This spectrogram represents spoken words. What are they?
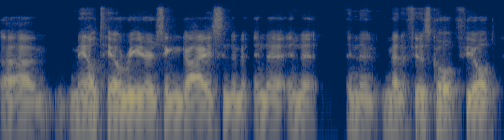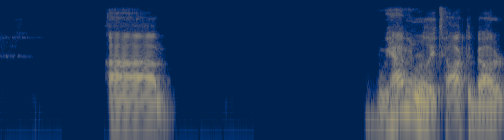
um, male tail readers, and guys in the in the in the in the metaphysical field. Um, we haven't really talked about it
